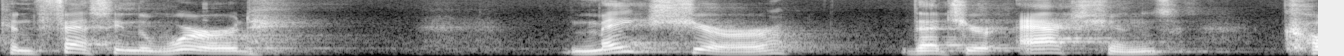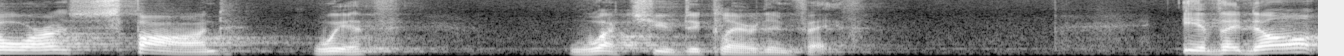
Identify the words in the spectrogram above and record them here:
confessing the word, make sure that your actions correspond with what you've declared in faith. If they don't,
